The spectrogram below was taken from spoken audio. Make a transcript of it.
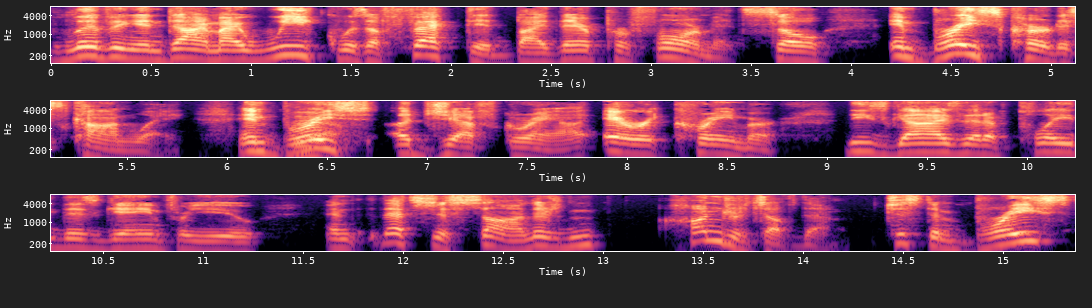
living and dying. My week was affected by their performance. So embrace Curtis Conway, embrace a Jeff Graham, Eric Kramer. These guys that have played this game for you, and that's just son. There's hundreds of them. Just embrace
